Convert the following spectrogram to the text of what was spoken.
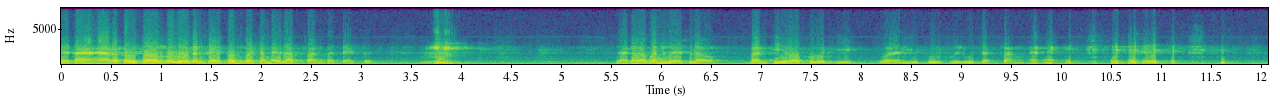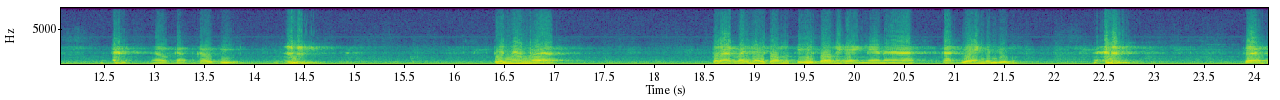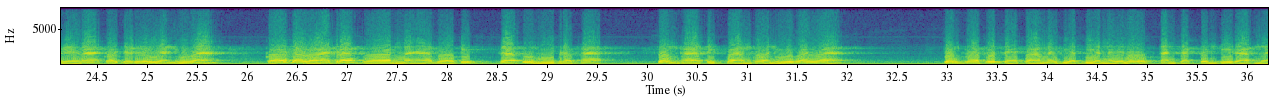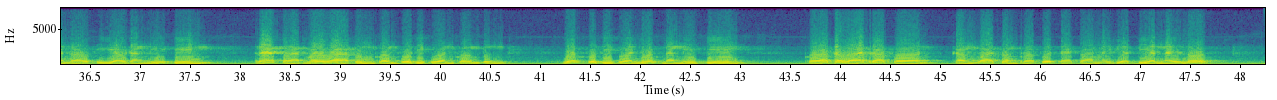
แต่ถ้าหากไปสอนก็เลยตั้งแต่ต้นก็จะไม่รับฟังตั้งแต่ต้น แล้วเราก็เหนื่อยเรา บางทีเราโกรธอีกว่านี่พูดไม่รู้จักฟังเอากลับเข้าที่ เป็นนั้นว่าตรัสไว้ในสองที่สองแห่งเนี่ยนะฮะขัดแย้งกันอยู่พระเถระก็เฉลยอย่างนี้ว่า ขอถวายพระพรมหาบพิตรพระผู้มีพระภาค ทรงพาสิความข้อนี้ไว้ว่า จงประพฤติแต่ความไม่เบียดเบียนในโลกท่านจะเป็นที่รักเหมือนเราทีเดียวดังนี้จริง และตรัสไว้ว่าพึงข่มผู้ที่ควรข่มพึงยกผู้ที่ควรยกดังนี้จริง ขอถวายพระพรคำว่าจงประพฤติแต่ความไม่เบียดเบียนในโลก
